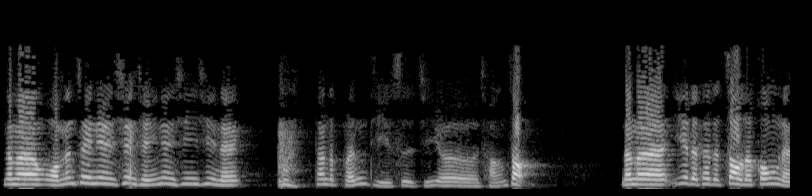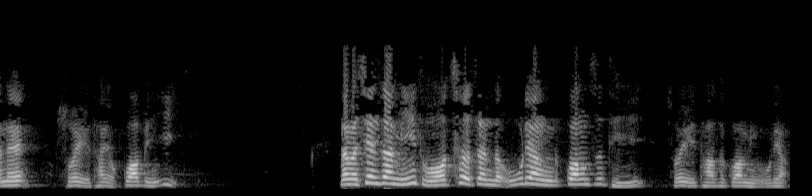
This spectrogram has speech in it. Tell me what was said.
那么我们这念现前一念心性呢，它的本体是极而常照。那么业的它的照的功能呢，所以它有光明义。那么现在弥陀测证的无量光之体，所以它是光明无量。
